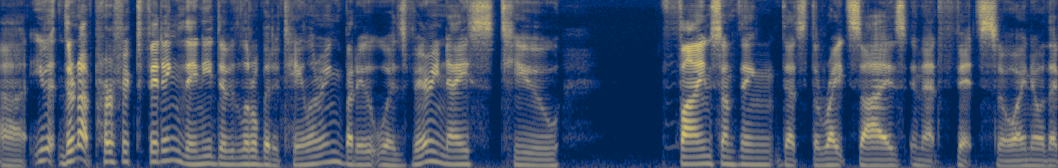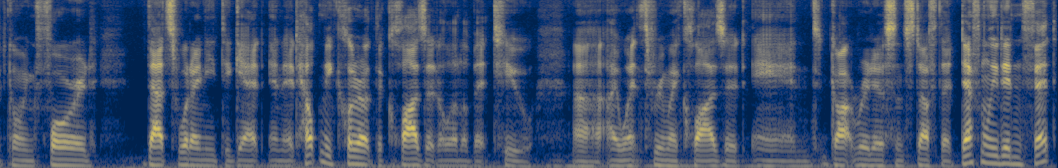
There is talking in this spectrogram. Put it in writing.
uh, even they're not perfect fitting; they need a little bit of tailoring. But it was very nice to find something that's the right size and that fits. So I know that going forward, that's what I need to get, and it helped me clear out the closet a little bit too. Uh, I went through my closet and got rid of some stuff that definitely didn't fit,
